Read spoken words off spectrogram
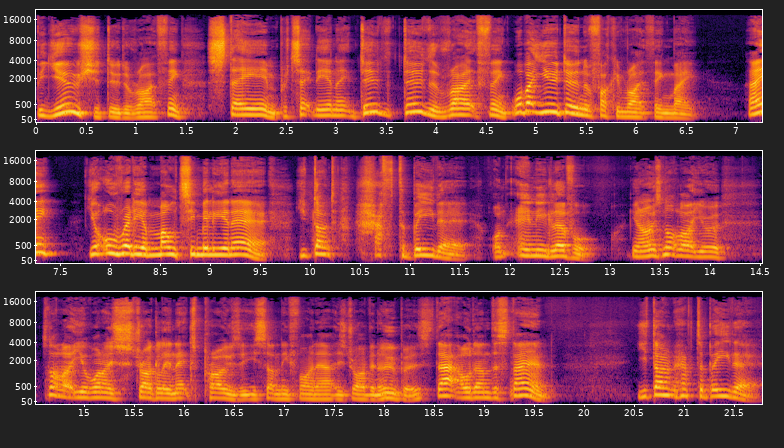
but you should do the right thing. Stay in, protect the NA, do do the right thing. What about you doing the fucking right thing, mate? Hey, you're already a multi-millionaire. You don't have to be there on any level. You know, it's not like you're. It's not like you're one of those struggling ex-pros that you suddenly find out is driving Ubers. That I would understand. You don't have to be there.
